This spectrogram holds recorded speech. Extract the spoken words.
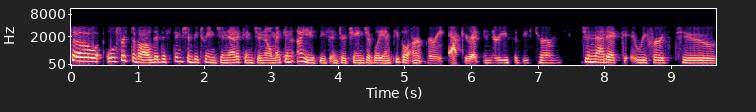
so, well, first of all, the distinction between genetic and genomic, and I use these interchangeably, and people aren't very accurate in their use of these terms. Genetic refers to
